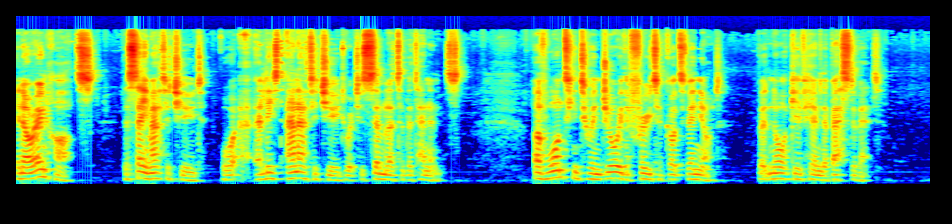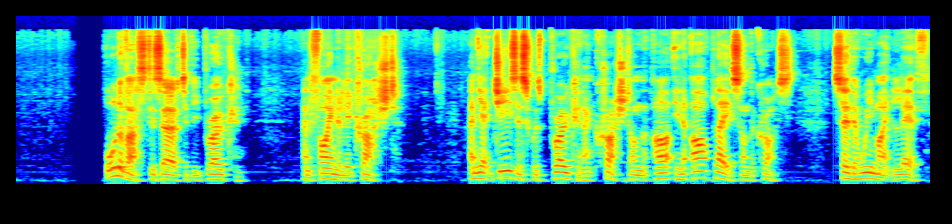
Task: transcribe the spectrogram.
in our own hearts the same attitude, or at least an attitude which is similar to the tenants, of wanting to enjoy the fruit of God's vineyard, but not give him the best of it? All of us deserve to be broken and finally crushed. And yet Jesus was broken and crushed on our, in our place on the cross so that we might live,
